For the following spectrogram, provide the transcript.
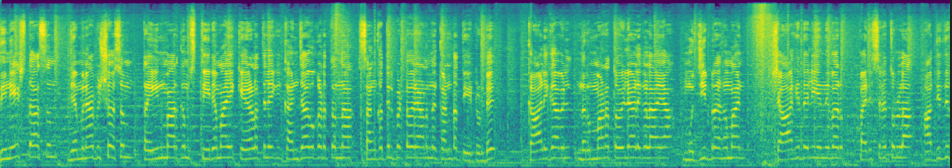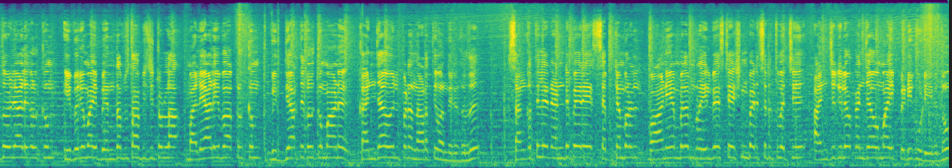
ദിനേശ് ദാസും ജമുന ബിശ്വാസും ട്രെയിൻ മാർഗം സ്ഥിരമായി കേരളത്തിലേക്ക് കഞ്ചാവ് കടത്തുന്ന സംഘത്തിൽപ്പെട്ടവരാണെന്ന് കണ്ടെത്തിയിട്ടുണ്ട്. കാളികാവിൽ നിർമ്മാണ തൊഴിലാളികളായ മുജീബ് റഹ്മാൻ ഷാഹിദ് അലി എന്നിവർ പരിസരത്തുള്ള അതിഥി തൊഴിലാളികൾക്കും ഇവരുമായി ബന്ധം സ്ഥാപിച്ചിട്ടുള്ള മലയാളി യുവാക്കൾക്കും വിദ്യാർത്ഥികൾക്കുമാണ് കഞ്ചാവ് വിൽപ്പന നടത്തി വന്നിരുന്നത്. സംഘത്തിലെ രണ്ടുപേരെ സെപ്റ്റംബറിൽ വാണിയമ്പലം റെയിൽവേ സ്റ്റേഷൻ പരിസരത്ത് വെച്ച് അഞ്ച് കിലോ കഞ്ചാവുമായി പിടികൂടിയിരുന്നു.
